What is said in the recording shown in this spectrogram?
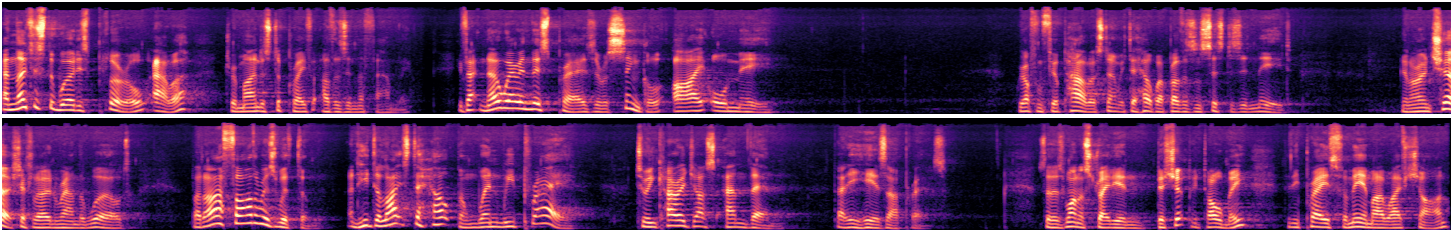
And notice the word is plural, our, to remind us to pray for others in the family. In fact, nowhere in this prayer is there a single I or me. We often feel powerless, don't we, to help our brothers and sisters in need in our own church, let alone around the world. But our Father is with them, and He delights to help them when we pray, to encourage us and them that He hears our prayers. So there's one Australian bishop who told me that he prays for me and my wife Sean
